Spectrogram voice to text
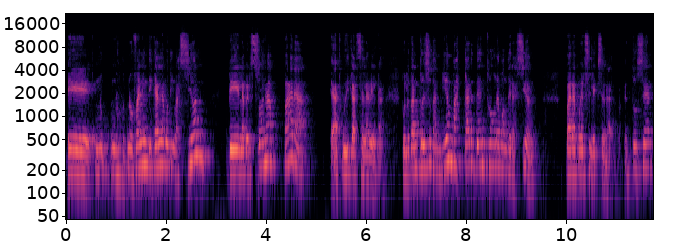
eh, nos van a indicar la motivación de la persona para adjudicarse la beca. Por lo tanto, eso también va a estar dentro de una ponderación para poder seleccionarlo. Entonces,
